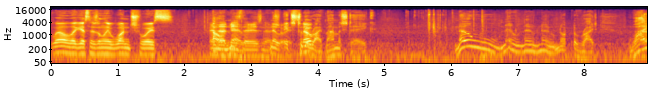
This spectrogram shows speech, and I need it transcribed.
Well, I guess there's only one choice, and oh, that no. means there is no, no choice. it's to Nope. the right. My mistake. No, no, no, no, not the right. Why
